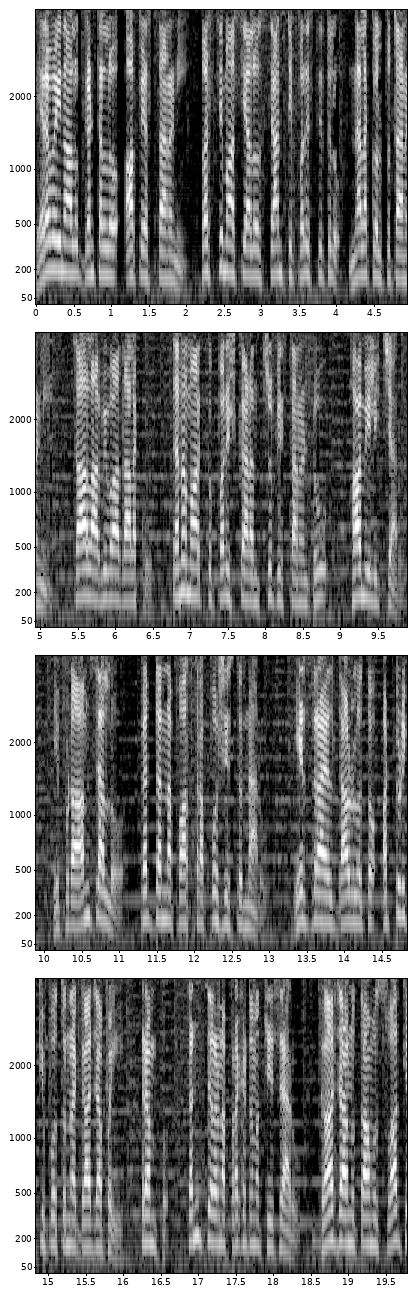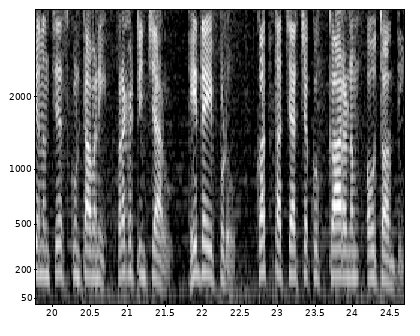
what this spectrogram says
ఇరవై నాలుగు గంటల్లో ఆపేస్తానని పశ్చిమాసియాలో శాంతి పరిస్థితులు నెలకొల్పుతానని చాలా వివాదాలకు తన మార్కు పరిష్కారం చూపిస్తానంటూ హామీలిచ్చారు. ఇప్పుడు ఆ అంశాల్లో పెద్దన్న పాత్ర పోషిస్తున్నారు. ఇజ్రాయెల్ దాడులతో అట్టుడికిపోతున్న గాజాపై ట్రంప్ సంచలన ప్రకటన చేశారు. గాజాను తాము స్వాధీనం చేసుకుంటామని ప్రకటించారు. ఇదే ఇప్పుడు కొత్త చర్చకు కారణం అవుతోంది.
